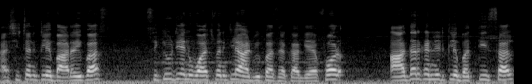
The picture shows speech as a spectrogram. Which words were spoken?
असिस्टेंट के लिए बारहवीं पास सिक्योरिटी एंड वॉचमैन के लिए आठवीं पास रखा गया है. फॉर आधार कैंडिडेट के लिए बत्तीस साल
